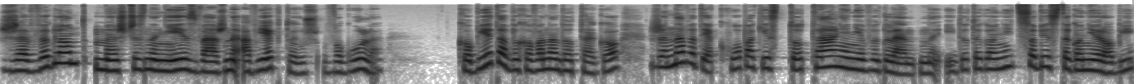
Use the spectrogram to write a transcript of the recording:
że wygląd mężczyzny nie jest ważny, a wiek to już w ogóle. Kobieta wychowana do tego, że nawet jak chłopak jest totalnie niewyględny i do tego nic sobie z tego nie robi,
